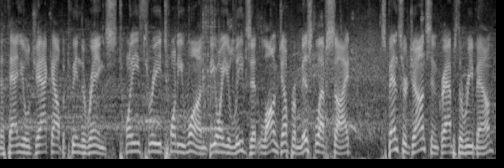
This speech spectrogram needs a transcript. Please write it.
Nathaniel Jack out between the rings, 23-21. BYU leads it. Long jumper missed left side. Spencer Johnson grabs the rebound.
